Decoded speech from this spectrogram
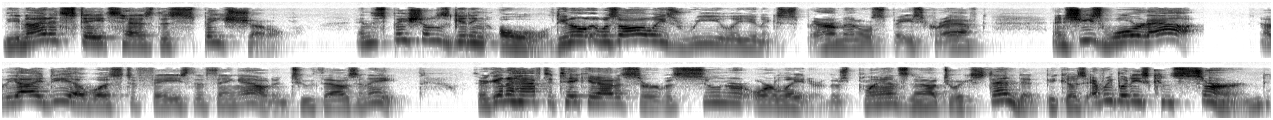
the United States has this space shuttle, and the space shuttle is getting old. You know, it was always really an experimental spacecraft, and she's worn out. Now, the idea was to phase the thing out in 2008. They're going to have to take it out of service sooner or later. There's plans now to extend it because everybody's concerned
